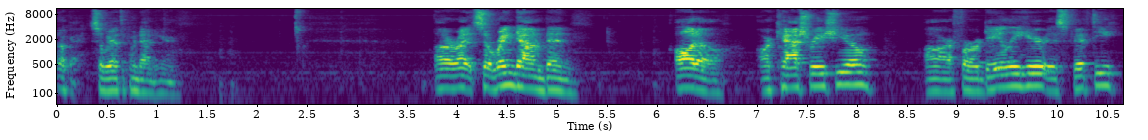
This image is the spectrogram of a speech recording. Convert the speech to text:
Okay, so we have to come down here. All right, so ring down bin, auto. Our cache ratio, our for our daily here is 50.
